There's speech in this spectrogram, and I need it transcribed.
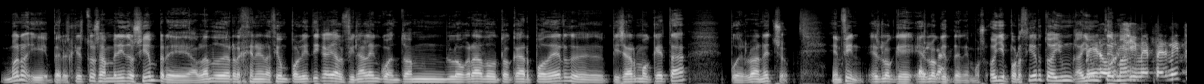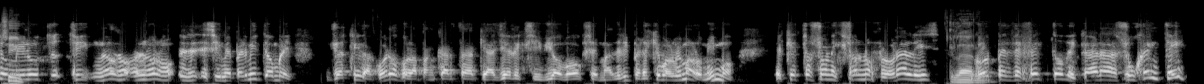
Bueno, y, pero es que estos han venido siempre hablando de regeneración política y al final, en cuanto han logrado tocar poder, eh, pisar moqueta, pues lo han hecho. En fin, es lo que es lo que tenemos. Oye, por cierto, hay un hay Pero un tema. si me permite Sí. un minuto, sí, no, no, no, no, eh, si me permite, hombre, yo estoy de acuerdo con la pancarta que ayer exhibió Vox en Madrid, pero es que volvemos a lo mismo. Es que estos son exornos florales, Claro. golpes de efecto de cara a su gente,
